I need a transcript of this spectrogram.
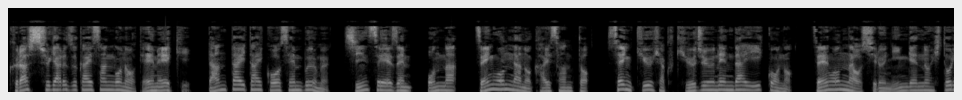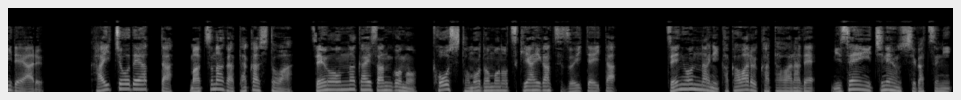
クラッシュギャルズ解散後の低迷期、団体対抗戦ブーム、新生前、女、全女の解散と、1990年代以降の全女を知る人間の一人である。会長であった松永隆とは、全女解散後も、講師ともどもの付き合いが続いていた。全女に関わる傍らで、2001年4月に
